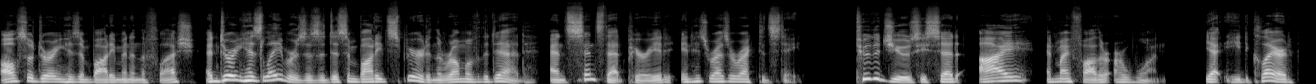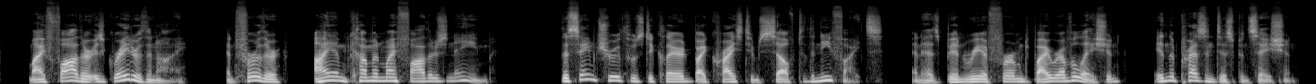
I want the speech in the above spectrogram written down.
also during his embodiment in the flesh, and during his labors as a disembodied spirit in the realm of the dead, and since that period in his resurrected state. To the Jews he said, I and my Father are one. Yet he declared, My Father is greater than I, and further, I am come in my Father's name. The same truth was declared by Christ himself to the Nephites, and has been reaffirmed by revelation in the present dispensation.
